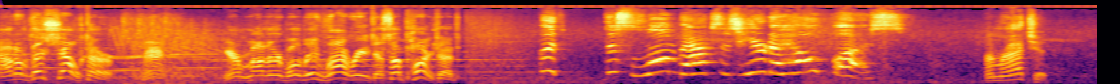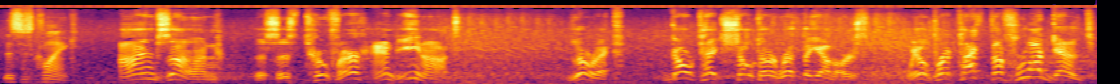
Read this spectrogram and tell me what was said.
Out of the shelter? Your mother will be very disappointed. But this Lombax is here to help us! I'm Ratchet. This is Clank. I'm Zan. This is Toofer and Enot. Yurik, go take shelter with the others. We'll protect the floodgate.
